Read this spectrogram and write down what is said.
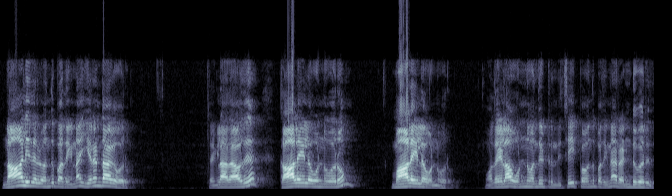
நாளிதழ் வந்து பார்த்திங்கன்னா இரண்டாக வரும். சரிங்களா? அதாவது காலையில் ஒன்று வரும் மாலையில் ஒன்று வரும். முதலாம் ஒன்று வந்துட்டு இருந்துச்சு இப்போ வந்து பார்த்திங்கன்னா ரெண்டு வருது.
